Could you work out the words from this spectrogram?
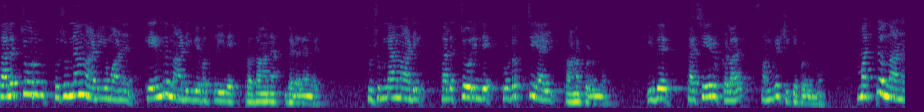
തലച്ചോറും സുഷുമ്നാ നാഡിയുമാണ് കേന്ദ്രനാഡി വ്യവസ്ഥയിലെ പ്രധാന ഘടകങ്ങൾ. സുഷുമ്നാ നാഡി തലച്ചോറിന്റെ തുടർച്ചയായി കാണപ്പെടുന്നു. ഇത് കശേരുക്കളാൽ സംരക്ഷിക്കപ്പെടുന്നു. മറ്റൊന്നാണ്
